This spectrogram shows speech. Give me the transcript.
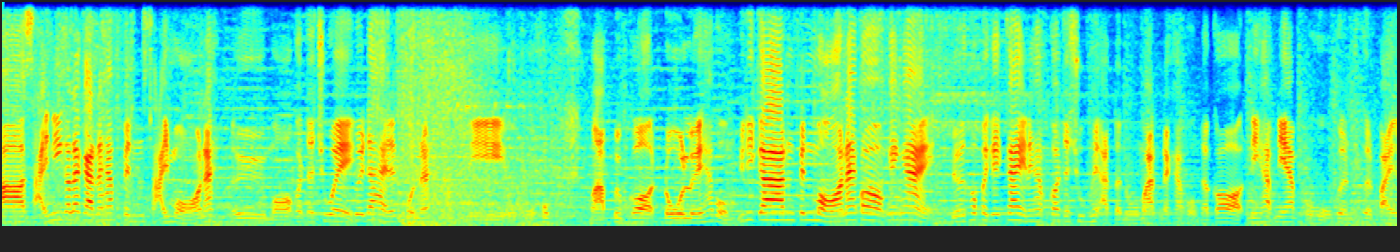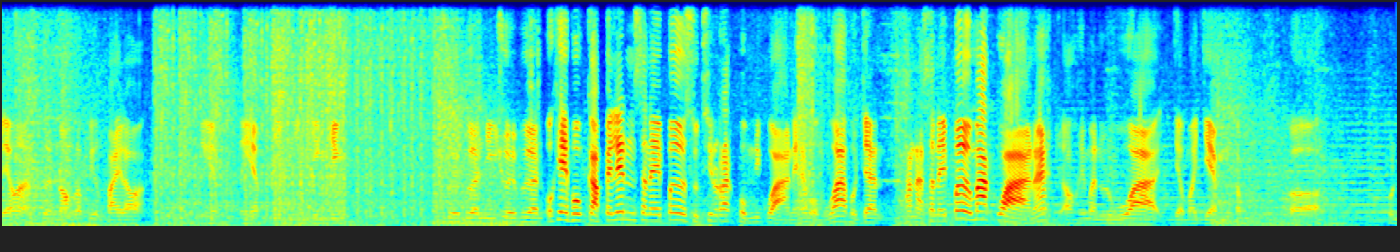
าสายนี้ก็แล้วกันนะครับ เป็นสายหมอนะเออหมอก็จะช่วยช่วยได้นะทุกคนนะนี่โอ้โหมาปุ๊บก็โดนเลยครับผม วิธีการเป็นหมอนะก็ง่ายๆ เดินเข้าไปใกล้ๆนะครับ ก็จะชุบให้อัตโนมัตินะครับผมแล้วก็นี่ครับนี่ครับโอ้โหเพื่อนเพื่อนไปแล้วอะเพื่อนน็อกแล้วเพื่อนไปแล้วอะนี่ครับนี่ครับยิงยิงยิงยิง ช่วยเพื่อนยิงช่วยเพื่อนโอเค ผมกลับไปเล่นสไนเปอร์สุดที่รักผมดีกว่านะครับผมเพราะว่าผมจะถนัดสไนเปอร์มากกว่านะเอาให้มันรู้ว่าอย่ามาแยมกับเอ่อคน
